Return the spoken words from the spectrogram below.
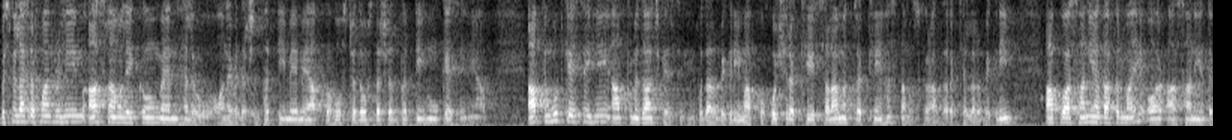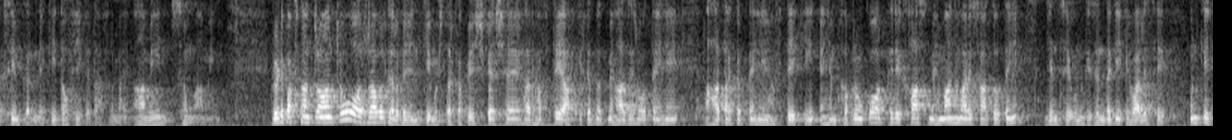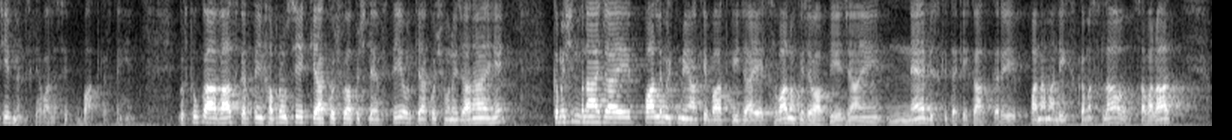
بسم اللہ الرحمن الرحیم، السلام علیکم and hello on air with Bhatti میں میں آپ کا ہوسٹ دوست ارشد بھٹی ہوں۔ کیسے ہیں آپ؟ آپ کے موڈ کیسے ہیں؟ آپ کے مزاج کیسے ہیں؟ خدا رب کریم آپ کو خوش رکھے، سلامت رکھیں ہنستا مسکراتا رکھے۔ اللہ رب کریم آپ کو آسانی عطا فرمائے اور آسانیاں تقسیم کرنے کی توفیق عطا فرمائے۔ آمین سم آمین۔ ریڈیو پاکستان ٹورانٹو اور راول ٹیلی ویژن کی مشترکہ پیشکش ہے۔ ہر ہفتے آپ کی خدمت میں حاضر ہوتے ہیں۔ احاطہ کرتے ہیں ہفتے کی اہم خبروں کو اور پھر ایک خاص مہمان ہمارے ساتھ ہوتے ہیں، جن سے ان کی زندگی کے حوالے سے، ان کے اچیومنٹس کے حوالے سے بات کرتے ہیں۔ گفتگو کا آغاز کرتے ہیں خبروں سے، کیا کچھ ہوا پچھلے ہفتے اور کیا کچھ ہونے جا رہا ہے۔ کمیشن بنایا جائے، پارلیمنٹ میں آ کے بات کی جائے، سوالوں کے جواب دیے جائیں، نیب اس کی تحقیقات کرے۔ پاناما لیکس کا مسئلہ اور سوالات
